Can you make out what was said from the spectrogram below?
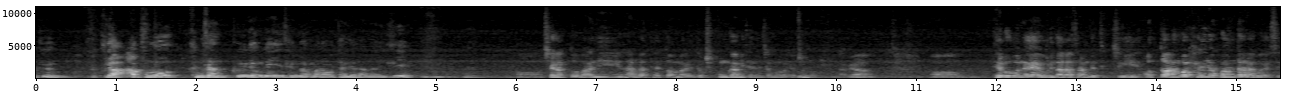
그건. 그 부정- 그러니까 앞으로 항상 긍정적인 생각만 하고 달려나가야지. 음, 어, 제가 또 많이 사람들한테 했던 말인데 혹시 공감이 되는 점을 여쭤보신다면 어, 대부분의 우리나라 사람들의 특징이 어떠한 걸 하려고 한다라고 했을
